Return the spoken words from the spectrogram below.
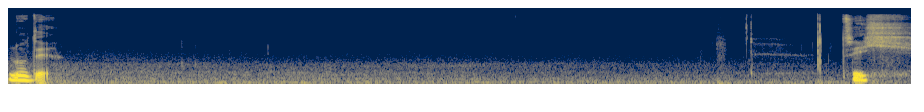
ので。ぜひ。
